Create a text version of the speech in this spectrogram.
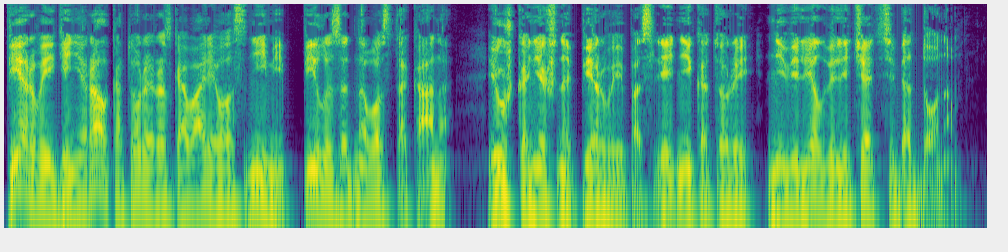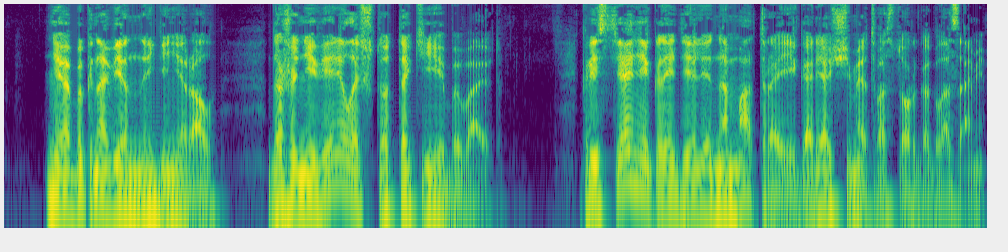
Первый генерал, который разговаривал с ними, пил из одного стакана — и уж, конечно, первый и последний, который не велел величать себя Доном. Необыкновенный генерал. Даже не верилось, что такие бывают. Крестьяне глядели на Матра и горящими от восторга глазами.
